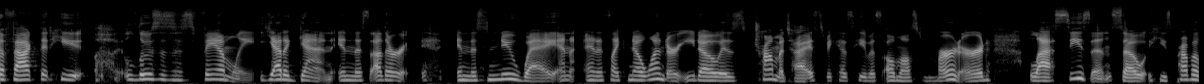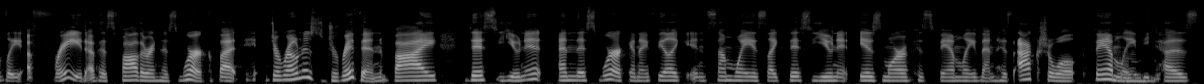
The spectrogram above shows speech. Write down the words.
the fact that he loses his family yet again in this other in this new way and and it's like no wonder Ito is traumatized because he was almost murdered last season so he's probably afraid of his father and his work but Doron is driven by this unit and this work and I feel like in some ways like this unit is more of his family than his actual family mm-hmm. because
